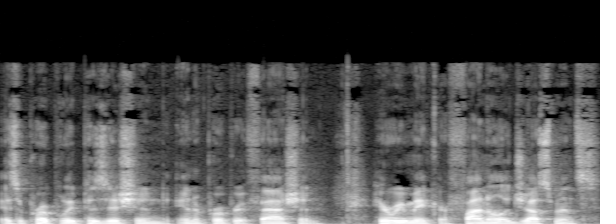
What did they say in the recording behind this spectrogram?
is appropriately positioned in appropriate fashion. Here we make our final adjustments.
